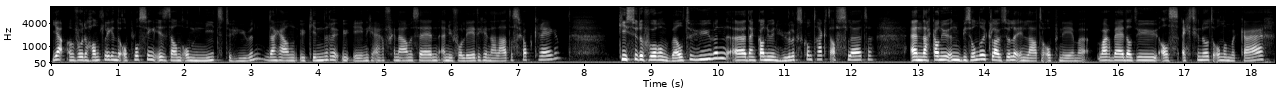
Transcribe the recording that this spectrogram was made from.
Ja, een voor de hand liggende oplossing is dan om niet te huwen. Dan gaan uw kinderen uw enige erfgenamen zijn en uw volledige nalatenschap krijgen. Kiest u ervoor om wel te huwen, uh, dan kan u een huwelijkscontract afsluiten. En daar kan u een bijzondere clausule in laten opnemen, waarbij dat u als echtgenoten onder elkaar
